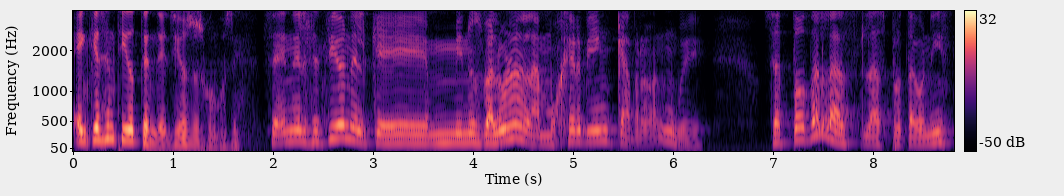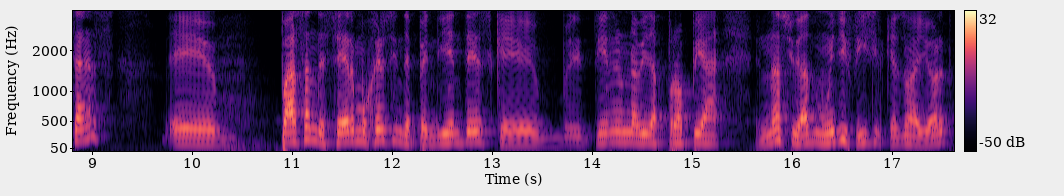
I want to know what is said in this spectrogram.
¿En qué sentido tendenciosos, Juan José? En el sentido en el que minusvaloran a la mujer bien cabrón, güey. O sea, todas las, las protagonistas eh, pasan de ser mujeres independientes que eh, tienen una vida propia en una ciudad muy difícil que es Nueva York,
